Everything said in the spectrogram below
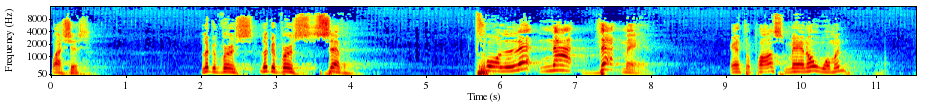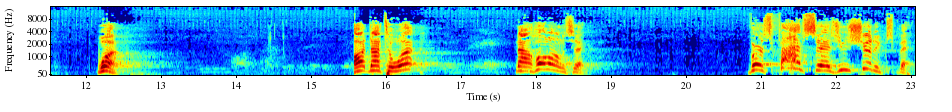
Watch this. Look at verse, look at verse 7. For let not that man, anthropos, man or woman, what? Ought not to what? Now hold on a second. Verse 5 says you should expect.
